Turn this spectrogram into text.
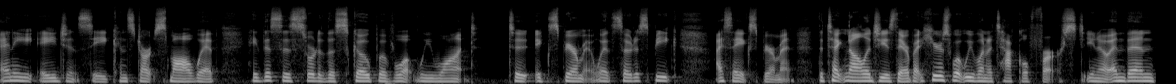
Any agency can start small with, hey, this is sort of the scope of what we want to experiment with, so to speak. I say experiment. The technology is there, but here's what we want to tackle first, you know, and then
